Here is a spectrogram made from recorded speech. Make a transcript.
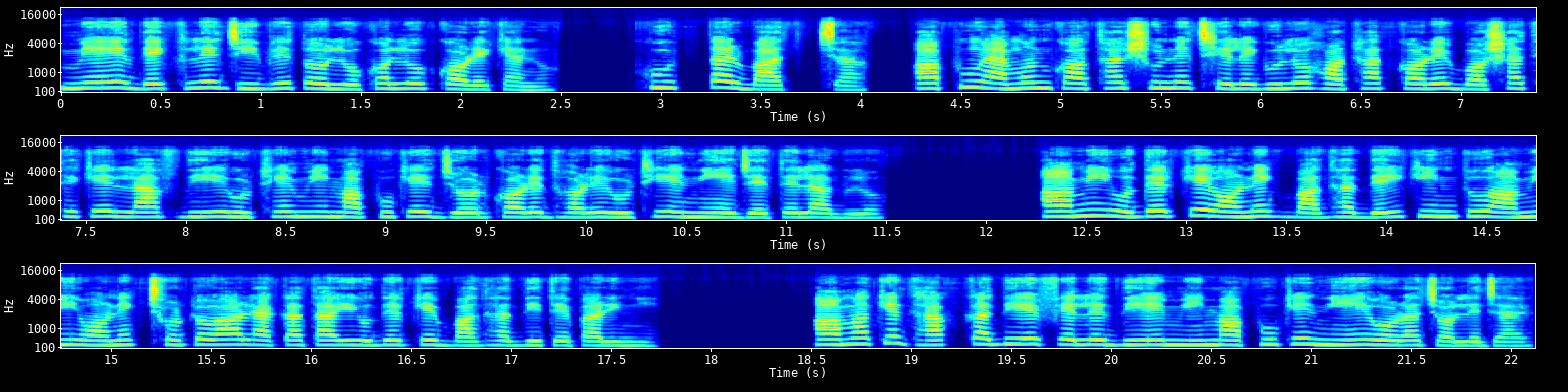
মেয়ে দেখলে জিভে তো লোকলোক করে কেন? কুত্তার বাচ্চা। আপু এমন কথা শুনে ছেলেগুলো হঠাৎ করে বসা থেকে লাফ দিয়ে উঠে মিম আপুকে জোর করে ধরে উঠিয়ে নিয়ে যেতে লাগল। আমি ওদেরকে অনেক বাধা দেই কিন্তু আমি অনেক ছোট আর একা তাই ওদেরকে বাধা দিতে পারিনি। আমাকে ধাক্কা দিয়ে ফেলে দিয়ে মিম আপুকে নিয়ে ওরা চলে যায়।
